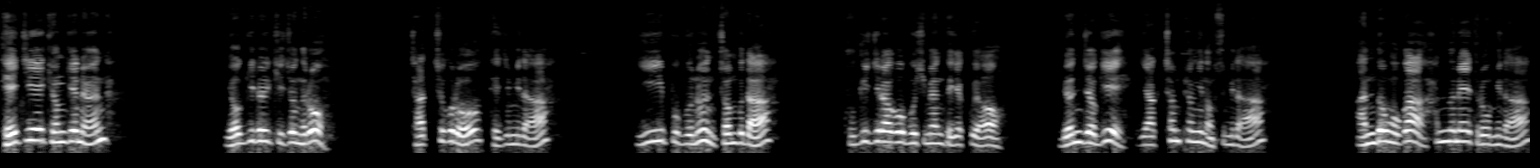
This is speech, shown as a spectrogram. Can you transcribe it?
대지의 경계는 여기를 기준으로 좌측으로 대지입니다. 이 부분은 전부 다 구기지라고 보시면 되겠고요. 면적이 약 1000평이 넘습니다. 안동호가 한눈에 들어옵니다.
